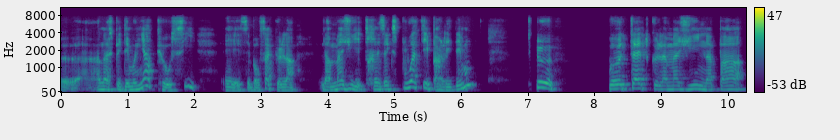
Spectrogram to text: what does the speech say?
euh, un aspect démoniaque aussi, et c'est pour ça que la, la magie est très exploitée par les démons, que Peut-être que la magie n'a pas,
